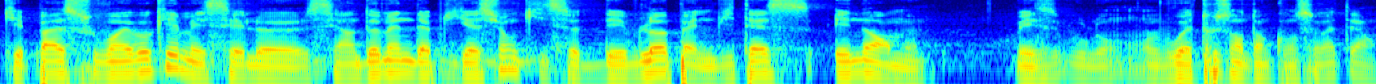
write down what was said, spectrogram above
qui, pas souvent évoqué, mais c'est un domaine d'application qui se développe à une vitesse énorme mais on le voit tous en tant que consommateur.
